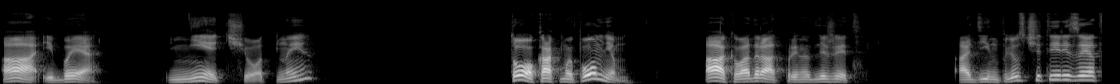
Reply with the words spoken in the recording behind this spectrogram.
А и Б нечетные, то, как мы помним, А квадрат принадлежит 1 плюс 4z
